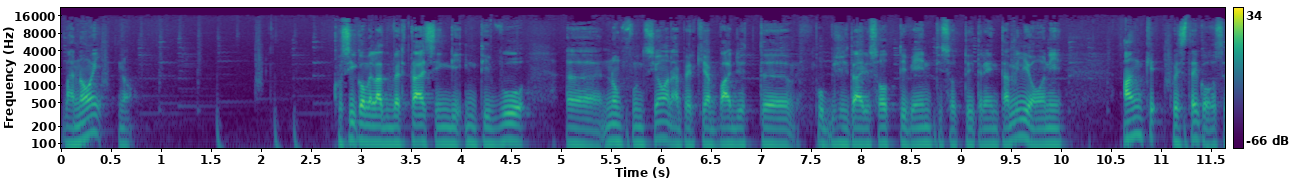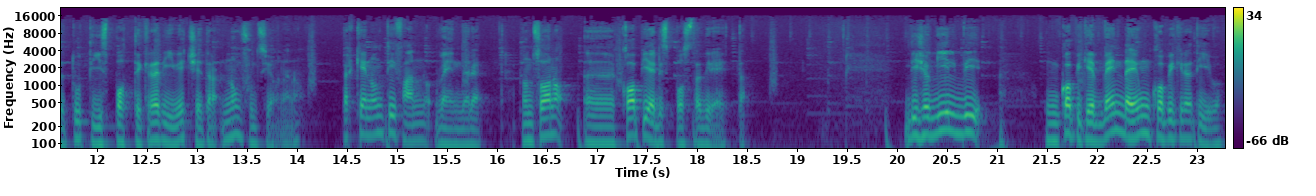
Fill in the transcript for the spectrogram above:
Ma noi no. così come l'advertising in tv eh, non funziona perché ha budget eh, pubblicitari sotto i 20, sotto i 30 milioni, anche queste cose, tutti gli spot creativi, eccetera, non funzionano perché non ti fanno vendere, non sono eh, copia e risposta diretta. Dice Ogilvy, un copy che vende è un copy creativo.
